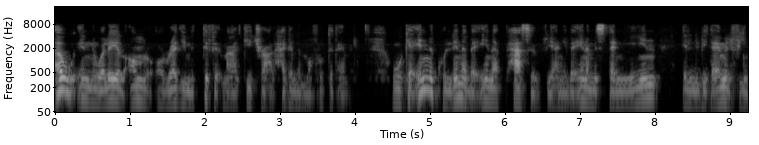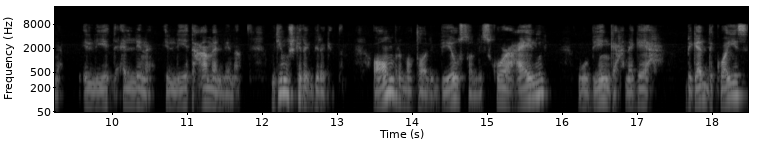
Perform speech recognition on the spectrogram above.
أو إن ولي الأمر already متفق مع ال teacher على الحاجة اللي المفروض تتعمل وكأن كلنا بقينا passive يعني بقينا مستنيين اللي بيتعمل فينا اللي يتقال لنا اللي يتعمل لنا ودي مشكلة كبيرة جدا عمر ما طالب بيوصل ل score عالي وبينجح نجاح بجد كويس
